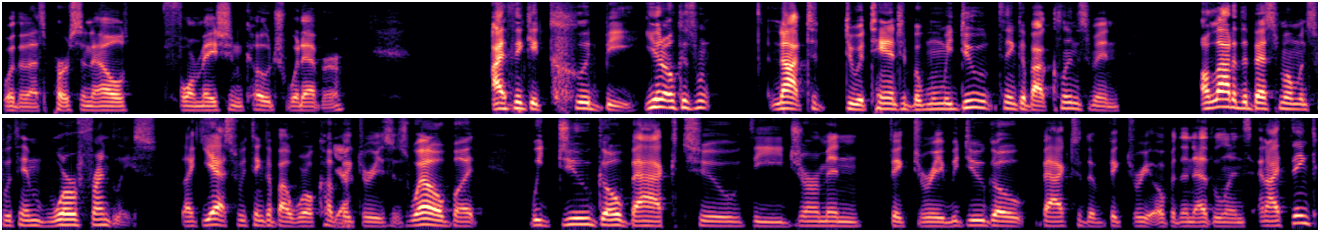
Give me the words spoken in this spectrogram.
whether that's personnel, formation, coach, whatever. I think it could be, you know, because when not to do a tangent, but when we do think about Klinsmann, a lot of the best moments with him were friendlies. Like, yes, we think about World Cup Yeah. victories as well, but we do go back to the German victory. We do go back to the victory over the Netherlands. And I think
